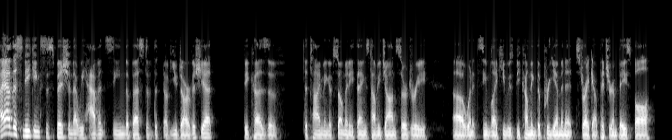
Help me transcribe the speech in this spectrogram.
I have the sneaking suspicion that we haven't seen the best of the of Yu Darvish yet because of the timing of so many things. Tommy John surgery, uh, when it seemed like he was becoming the preeminent strikeout pitcher in baseball,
